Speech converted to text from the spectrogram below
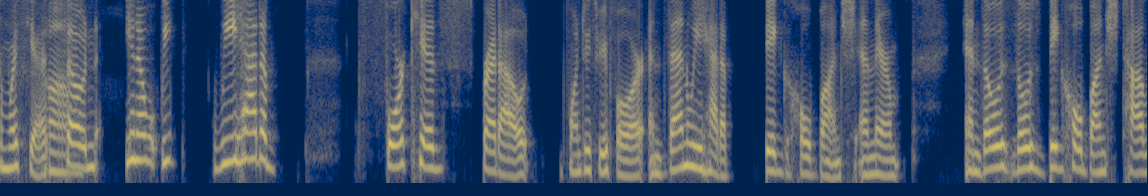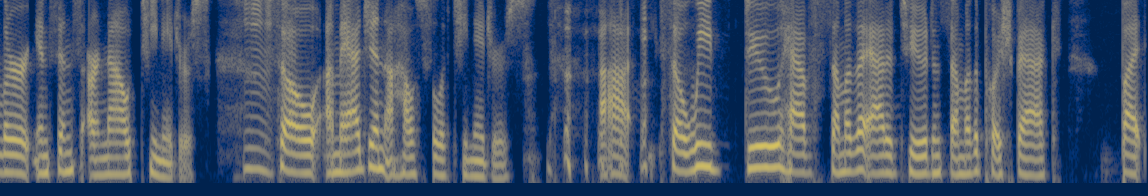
I'm with you. Um, so you know, we we had a four kids spread out, one, two, three, four, and then we had a big whole bunch, and they're and those those big whole bunch toddler infants are now teenagers. Mm. So imagine a house full of teenagers. uh, so we do have some of the attitude and some of the pushback, but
